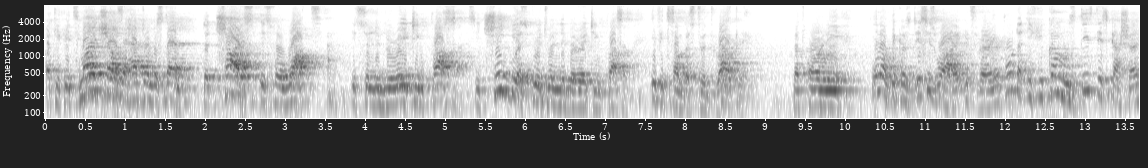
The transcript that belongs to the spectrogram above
But if it's my choice, I have to understand the choice is for what? It's a liberating process. It should be a spiritual liberating process if it's understood rightly. Not only, you know, because this is why it's very important. If you come with this discussion,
